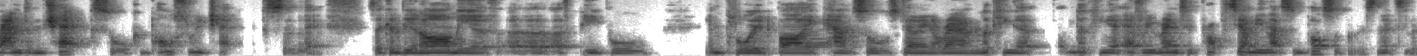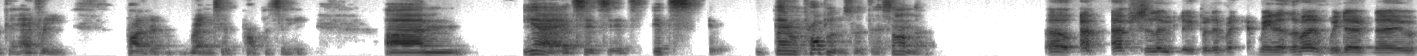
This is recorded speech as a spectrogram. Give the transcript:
random checks or compulsory checks? So there, is there going to be an army of of people employed by councils going around looking at looking at every rented property. I mean, that's impossible, isn't it, to look at every private rented property? Um, yeah, it's it's it's it's there are problems with this, aren't there? Oh, absolutely. But I mean, at the moment, we don't know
